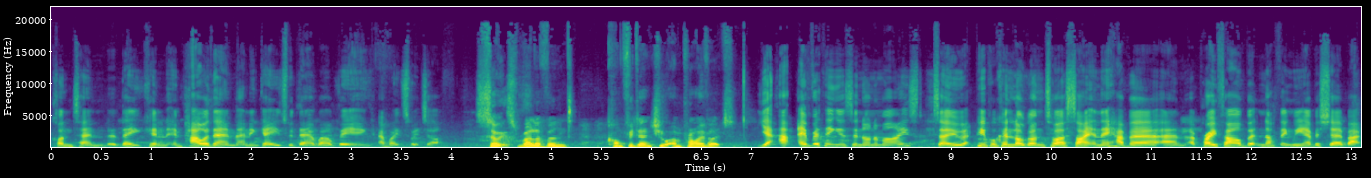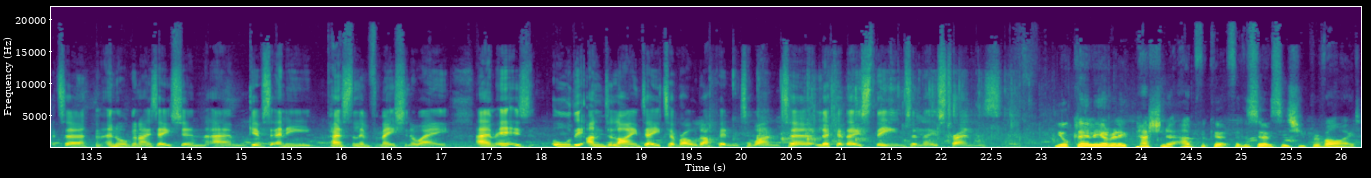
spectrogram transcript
content that they can empower them and engage with their well-being and won't switch off so it's relevant, confidential, and private? Yeah, everything is anonymized. So people can log on to our site and they have a, um, a profile, but nothing we ever share back to an organization um, gives any personal information away. Um, it is all the underlying data rolled up into one to look at those themes and those trends. You're clearly a really passionate advocate for the services you provide.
